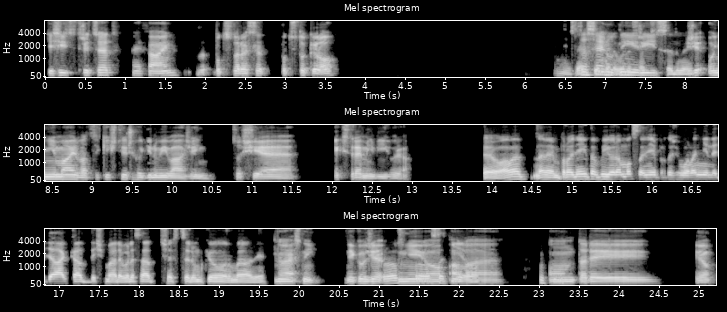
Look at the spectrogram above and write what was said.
1030 je fajn, pod 110, pod 100 kilo, Zase je nutný 97. že oni mají 24 hodinový vážení, což je extrémní výhoda. Jo, ale nevím, pro něj to výhoda moc není, protože on ani nedělá kat, když má 96-7 kg normálně. No jasný, jakože Pro- u něj jo, ostatní, jo. On tady, jo,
